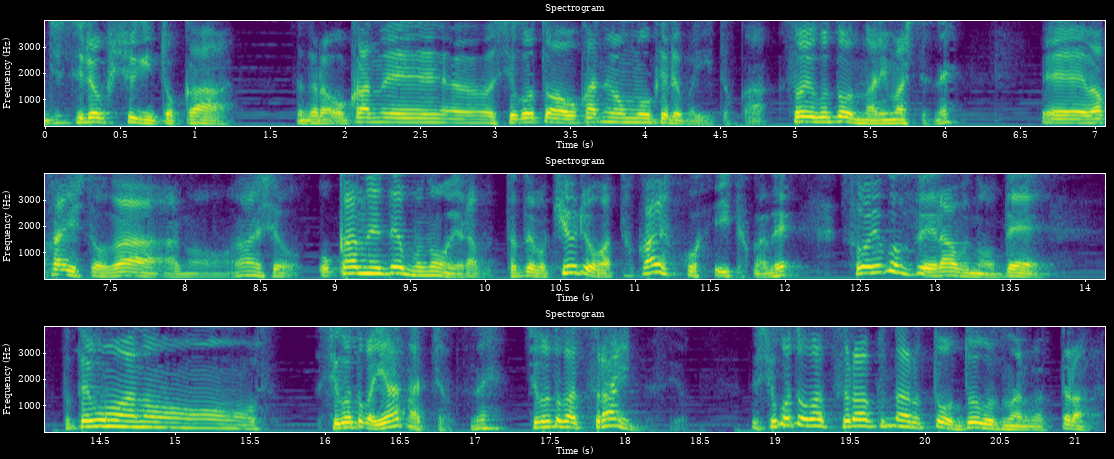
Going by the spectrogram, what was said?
実力主義とか、それからお金、仕事はお金を儲ければいいとか、そういうことになりましてね。えー、若い人が、あの、何でしょう、お金で物を選ぶ。例えば給料が高い方がいいとかね。そういうことで選ぶので、とてもあの、仕事が嫌になっちゃうんですね。仕事が辛いんですよ。仕事が辛くなるとどういうことになるかって言ったら、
